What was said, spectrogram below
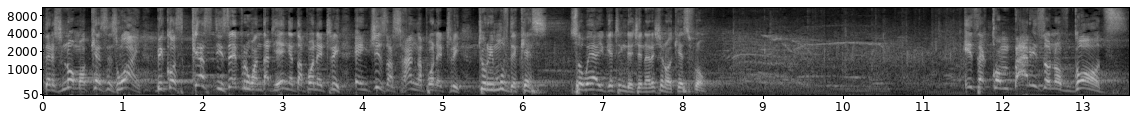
there is no more curses. Why? Because cursed is everyone that hangeth upon a tree, and Jesus hung upon a tree to remove the curse. So, where are you getting the generational curse from? It's a comparison of gods.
